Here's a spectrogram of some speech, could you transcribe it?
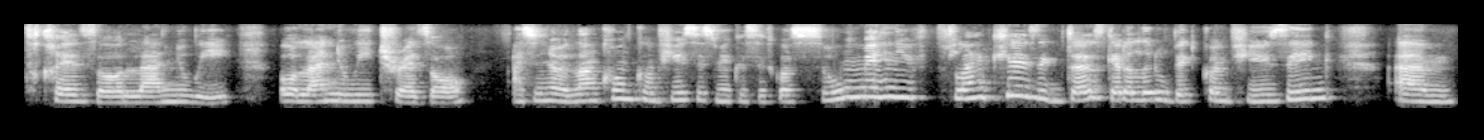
Trésor La Nuit or La Nuit Trésor. I don't know, Lancome confuses me because they've got so many flankers. It does get a little bit confusing. Um,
